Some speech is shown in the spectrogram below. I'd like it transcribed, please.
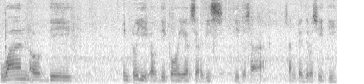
one of the employee of the courier service dito sa San Pedro City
